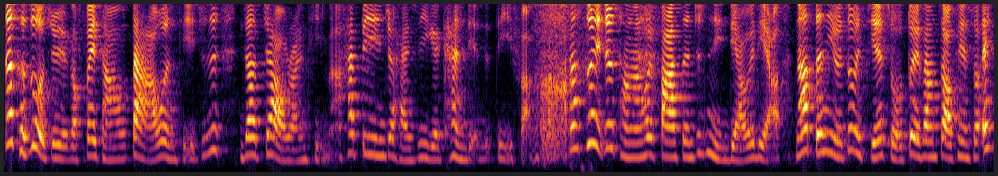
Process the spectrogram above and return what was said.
那可是我觉得有个非常大的问题，就是你知道交友软体嘛，它毕竟就还是一个看脸的地方，那所以就常常会发生，就是你聊。聊一聊，然后等你们终于解锁对方照片的时候，哎，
